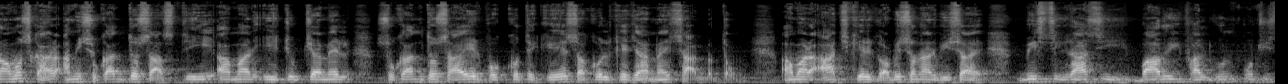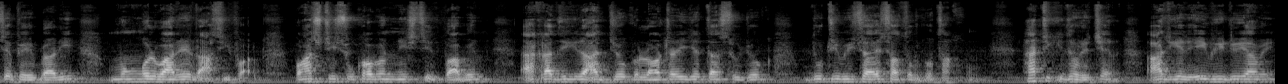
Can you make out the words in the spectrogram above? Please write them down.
নমস্কার, আমি সুকান্ত শাস্ত্রী। আমার ইউটিউব চ্যানেল সুকান্ত সায়ের পক্ষ থেকে সকলকে জানাই স্বাগতম। আমার আজকের গবেষণার বিষয়, বৃশ্চিক রাশি বারোই ফাল্গুন, পঁচিশে ফেব্রুয়ারি, মঙ্গলবারের রাশিফল। পাঁচটি সুখবর নিশ্চিত পাবেন। একাধিক রাজ্য লটারি জেতার সুযোগ। দুটি বিষয়ে সতর্ক থাকুন। হ্যাঁ ঠিকই ধরেছেন। আজকের এই ভিডিও আমি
